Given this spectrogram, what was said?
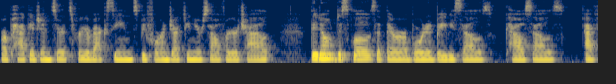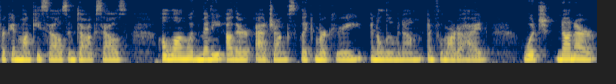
or package inserts for your vaccines before injecting yourself or your child? They don't disclose that there are aborted baby cells, cow cells, African monkey cells, and dog cells, along with many other adjuncts like mercury and aluminum and formaldehyde, which none are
